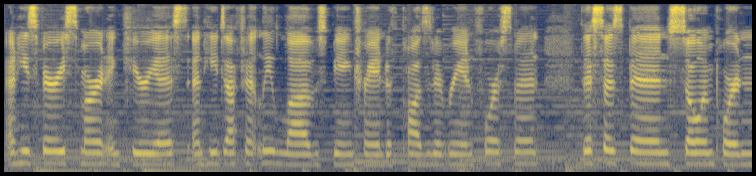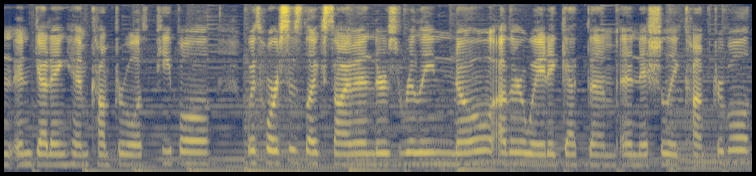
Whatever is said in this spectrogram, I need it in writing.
and he's very smart and curious and he definitely loves being trained with positive reinforcement. This has been so important in getting him comfortable with people. With horses like Simon, there's really no other way to get them initially comfortable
